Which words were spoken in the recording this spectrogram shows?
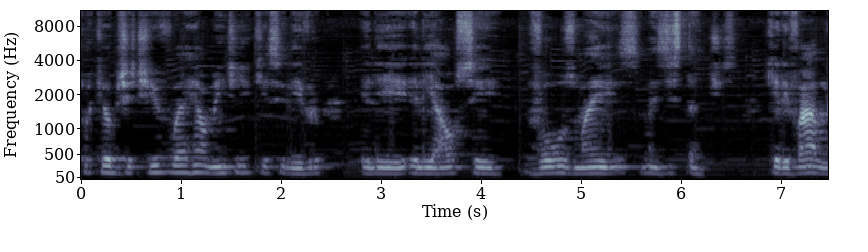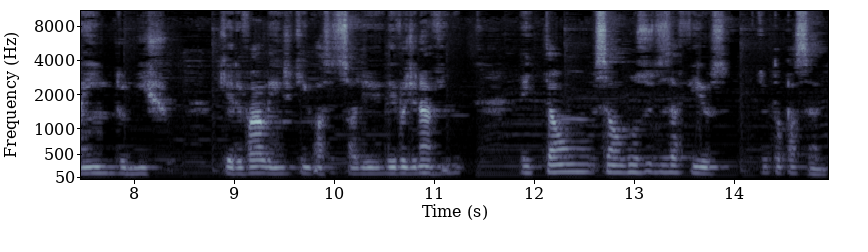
porque o objetivo é realmente que esse livro ele, ele alce voos mais, mais distantes, que ele vá além do nicho, que ele vá além de quem gosta só de livro de navio. Então, são alguns dos desafios que eu estou passando.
